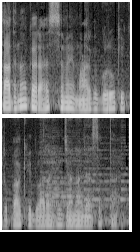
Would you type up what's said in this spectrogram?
साधना का रहस्यमय मार्ग गुरु की कृपा के द्वारा ही जाना जा सकता है।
